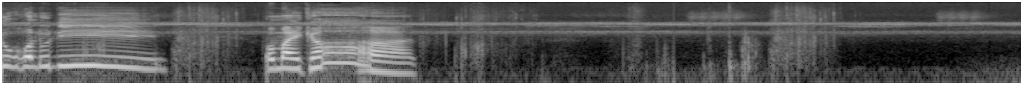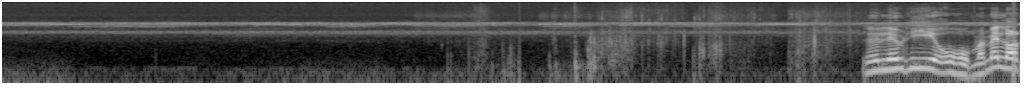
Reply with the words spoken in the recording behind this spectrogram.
ทุกคนดูดีโอ้ my god เร็วๆดีโอ้โห มันไม่ลด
